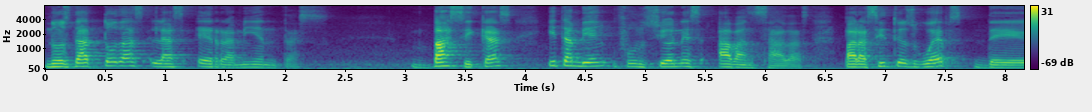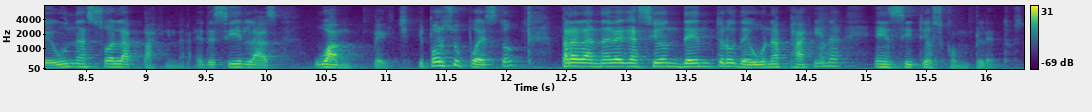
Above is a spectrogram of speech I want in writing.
nos da todas las herramientas básicas y también funciones avanzadas para sitios web de una sola página, es decir, las one page. Y por supuesto, para la navegación dentro de una página en sitios completos.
